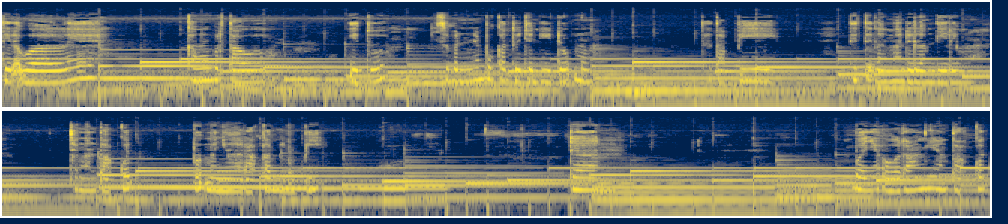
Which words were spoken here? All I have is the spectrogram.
tidak boleh kamu bertahu itu sebenarnya bukan tujuan hidupmu, tetapi titik lemah dalam dirimu. Jangan takut buat menyuarakan mimpi. Dan banyak orang yang takut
